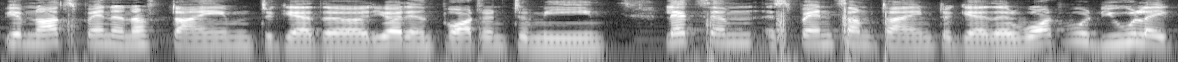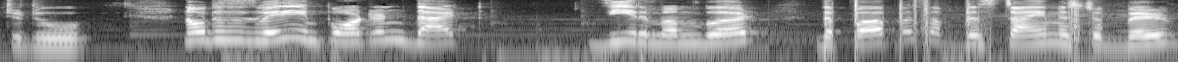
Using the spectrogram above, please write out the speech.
we have not spent enough time together. You are important to me. Let's spend some time together. What would you like to do? Now, this is very important that we remember the purpose of this time is to build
